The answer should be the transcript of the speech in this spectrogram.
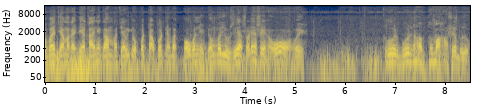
ભાઈ ત્યાંમાં કઈ દેખાય નહીં. ગામમાંથી આવી ગયો ફટાફટ ને ભાઈ પવનની ડમરિયું જે સડે છે. ઓ હોય ધૂળ બૂળ ને ધમાહા છે બધું.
